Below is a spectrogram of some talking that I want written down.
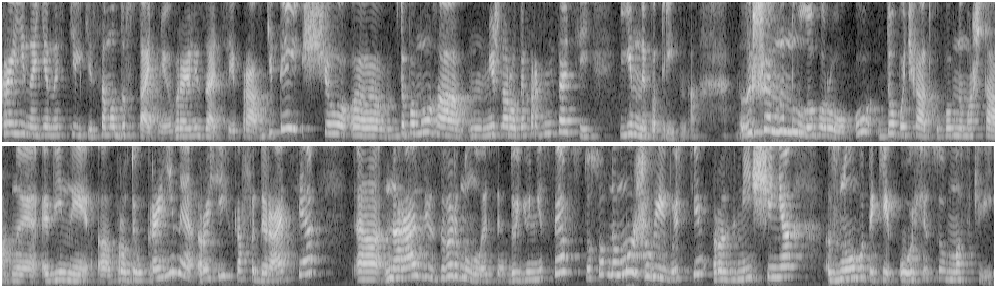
країна є настільки самодостатньою в реалізації прав дітей, що е, допомога міжнародних організацій їм не потрібна. Лише минулого року, до початку повномасштабної війни е, проти України, Російська Федерація е, наразі звернулася до ЮНІСЕФ стосовно можливості розміщення знову таки офісу в Москві.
